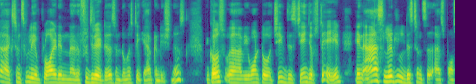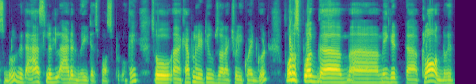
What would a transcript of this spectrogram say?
uh, extensively employed in uh, refrigerators and domestic air conditioners because uh, we want to achieve this change of state in as little distance as possible with as little added weight as possible. Okay? So uh, capillary tubes are actually quite good. Porous plug um, uh, may get clogged with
